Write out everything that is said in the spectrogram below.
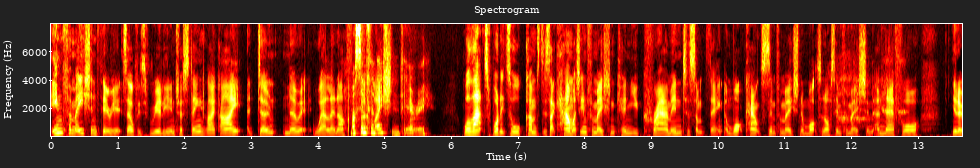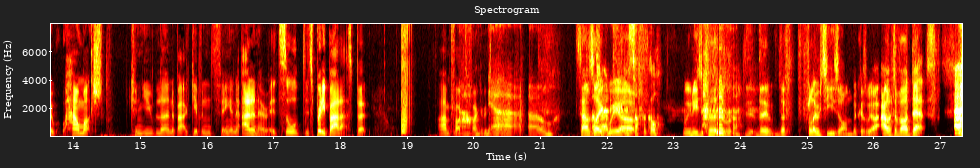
information theory itself is really interesting. Like I don't know it well enough. What's but, like, information theory? well, that's what it's all comes. It's like how much information can you cram into something, and what counts as information, and what's not information, and therefore, you know, how much can you learn about a given thing? And I don't know. It's all. It's pretty badass, but I'm fucked if I could explain it. yeah. Sounds that's like we are philosophical. we need to put the, the, the the floaties on because we are out of our depth Very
